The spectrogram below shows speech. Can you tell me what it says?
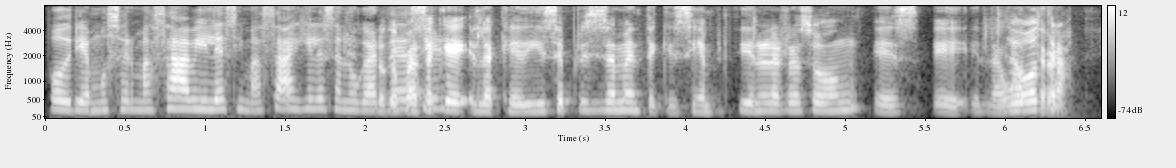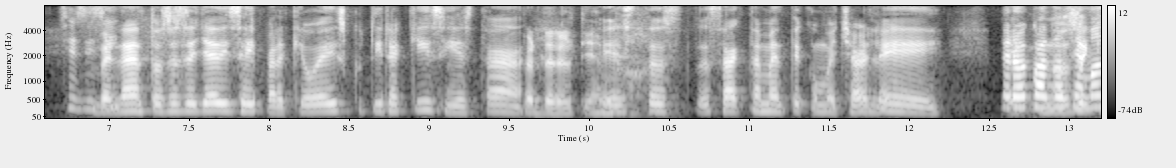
Podríamos ser más hábiles y más ágiles en lugar de Lo que pasa es que la que dice precisamente que siempre tiene la razón es eh, la, otra. Sí, sí, ¿verdad? Entonces ella dice, ¿y para qué voy a discutir aquí si esta... Perder el tiempo. Esto es exactamente como echarle... Pero eh, cuando hacemos...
